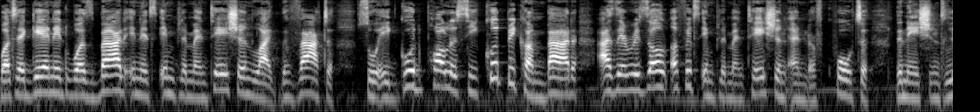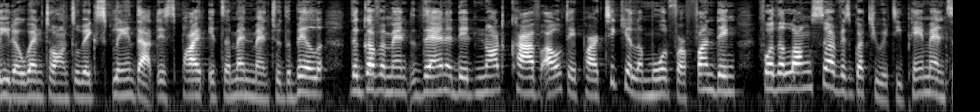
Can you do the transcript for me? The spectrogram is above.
but again it was bad in its implementation like the VAT. So a good policy could become bad as a result of its implementation, end of quote. The nation's leader went on to explain that despite despite its amendment to the bill, the government then did not carve out a particular mode for funding for the long service gratuity payments.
